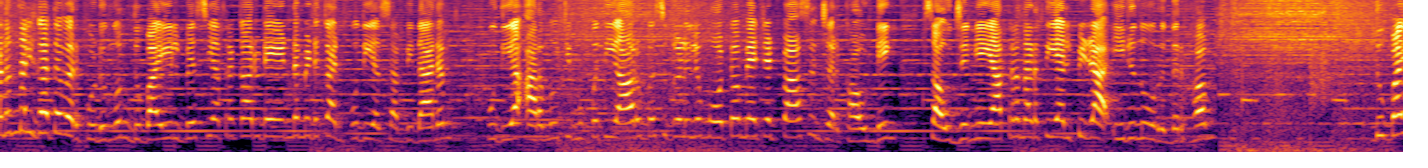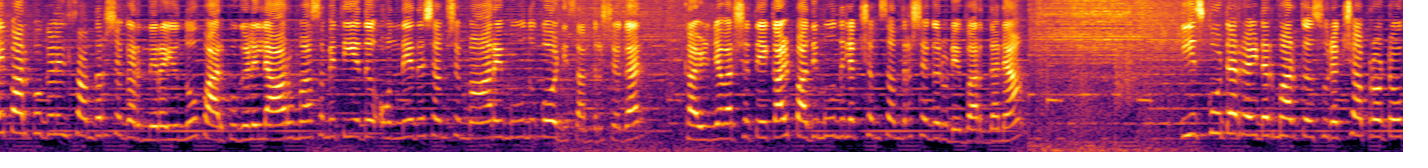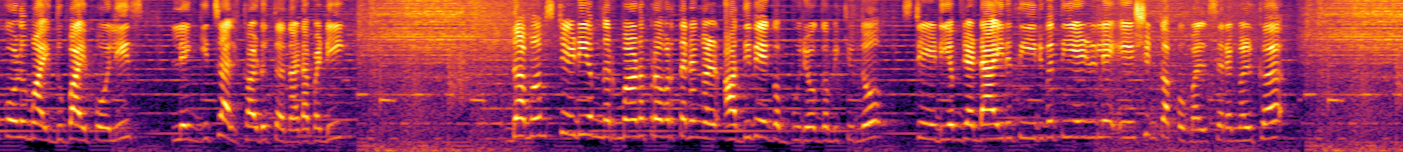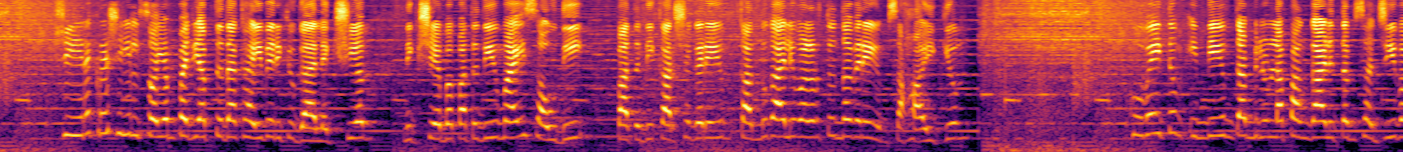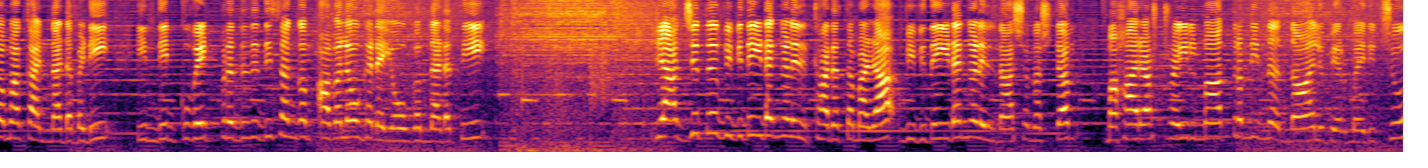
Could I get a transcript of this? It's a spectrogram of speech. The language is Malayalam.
പണം നൽകാത്തവർ കുടുങ്ങും ദുബായിൽ ബസ് യാത്രക്കാരുടെ എണ്ണമെടുക്കാൻ പുതിയ സംവിധാനം. പുതിയ അറുന്നൂറ്റി മുപ്പത്തി ആറ് ബസ്സുകളിലും ഓട്ടോമേറ്റഡ് പാസഞ്ചർ കൗണ്ടിംഗ് സൗജന്യ യാത്ര നടത്തിയാൽ പിഴ ഇരുന്നൂറ് ദിർഹം. ദുബായ് പാർക്കുകളിൽ സന്ദർശകർ നിറയുന്നു. പാർക്കുകളിൽ ആറുമാസം എത്തിയത് ഒന്നേ ദശാംശം ആറ് മൂന്ന് കോടി സന്ദർശകർ. കഴിഞ്ഞ വർഷത്തേക്കാൾ പതിമൂന്ന് ലക്ഷം സന്ദർശകരുടെ വർധന. ഈ സ്കൂട്ടർ റൈഡർമാർക്ക് സുരക്ഷാ പ്രോട്ടോകോളുമായി ദുബായ് പോലീസ്. ലംഘിച്ചാൽ കടുത്ത നടപടി. ദമാം സ്റ്റേഡിയം നിർമ്മാണ പ്രവർത്തനങ്ങൾ അതിവേഗം പുരോഗമിക്കുന്നു. സ്റ്റേഡിയം രണ്ടായിരത്തി ഇരുപത്തിയേഴിലെ ഏഷ്യൻ കപ്പ് മത്സരങ്ങൾക്ക് ക്ഷീരകൃഷിയിൽ സ്വയം പര്യാപ്തത കൈവരിക്കുക ലക്ഷ്യം. നിക്ഷേപ പദ്ധതിയുമായി സൗദി പദ്ധതി കർഷകരെയും കന്നുകാലി വളർത്തുന്നവരെയും സഹായിക്കും. കുവൈത്തും ഇന്ത്യയും തമ്മിലുള്ള പങ്കാളിത്തം സജീവമാക്കാൻ നടപടി. ഇന്ത്യൻ കുവൈറ്റ് പ്രതിനിധി സംഘം അവലോകന യോഗം നടത്തി. രാജ്യത്ത് വിവിധയിടങ്ങളിൽ കനത്ത മഴ വിവിധയിടങ്ങളിൽ നാശനഷ്ടം. മഹാരാഷ്ട്രയിൽ മാത്രം നിന്ന് നാലു പേർ മരിച്ചു.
